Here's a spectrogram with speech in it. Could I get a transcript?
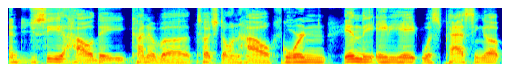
And did you see how they kind of uh, touched on how Gordon in the 88 was passing up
